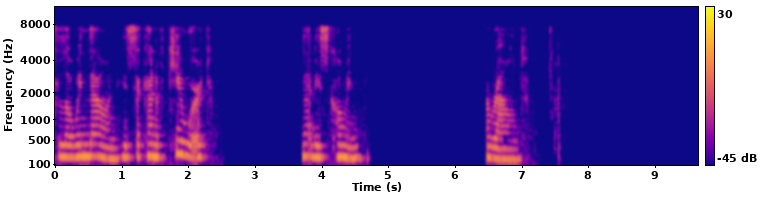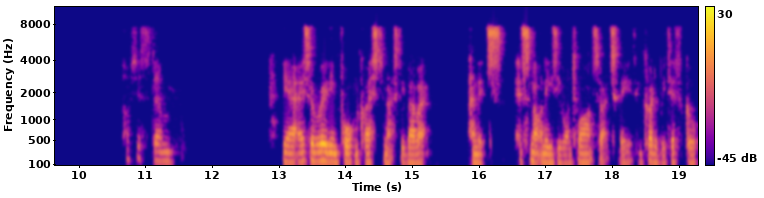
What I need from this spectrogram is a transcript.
Slowing down is a kind of keyword that is coming around. I was just, um, yeah, it's a really important question, actually, Babak, and it's it's not an easy one to answer. Actually, it's incredibly difficult.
